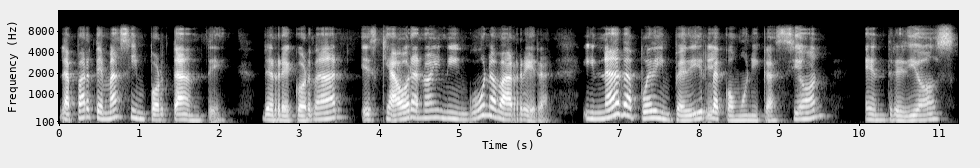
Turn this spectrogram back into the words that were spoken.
La parte más importante de recordar es que ahora no hay ninguna barrera y nada puede impedir la comunicación entre Dios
